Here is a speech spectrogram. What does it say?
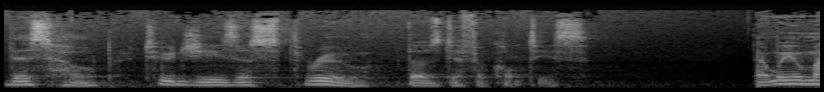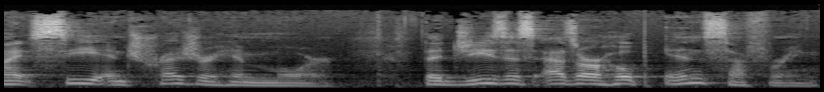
this hope, to Jesus through those difficulties. That we might see and treasure him more. That Jesus as our hope in suffering,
